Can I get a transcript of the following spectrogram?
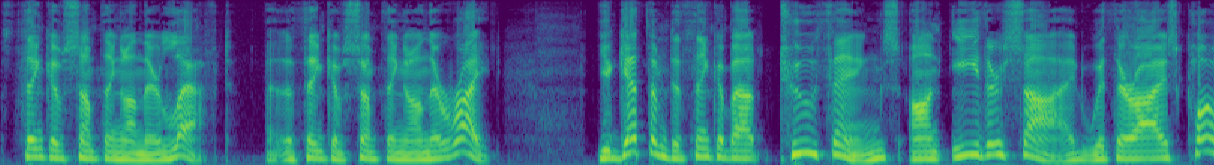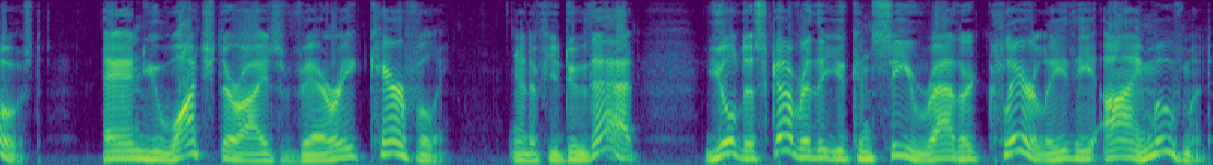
Think of something on their left, uh, think of something on their right. You get them to think about two things on either side with their eyes closed, and you watch their eyes very carefully. And if you do that, you'll discover that you can see rather clearly the eye movement.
